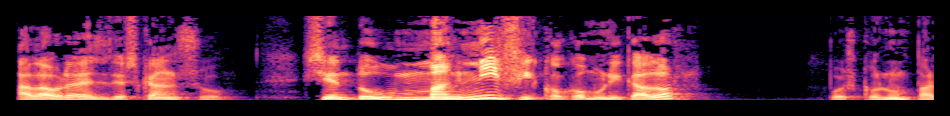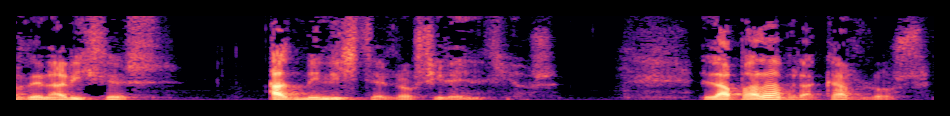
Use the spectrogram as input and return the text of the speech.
a la hora del descanso siendo un magnífico comunicador? Pues con un par de narices administre los silencios. La palabra, Carlos,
